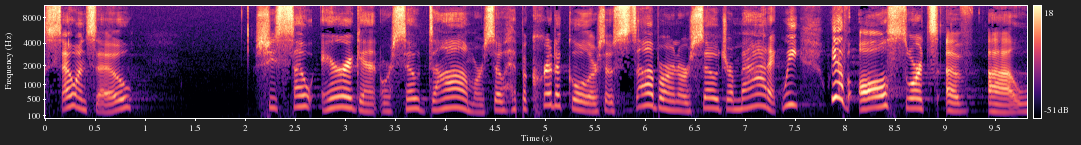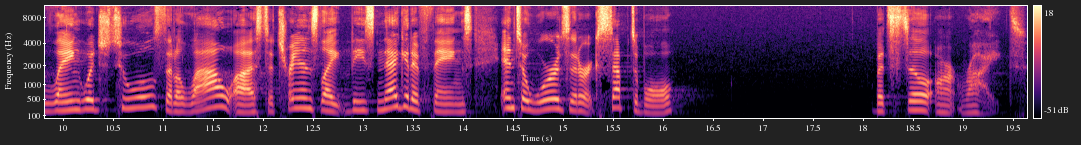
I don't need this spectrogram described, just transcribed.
so and so? She's so arrogant or so dumb or so hypocritical or so stubborn or so dramatic. We, we have all sorts of uh, language tools that allow us to translate these negative things into words that are acceptable but still aren't right.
